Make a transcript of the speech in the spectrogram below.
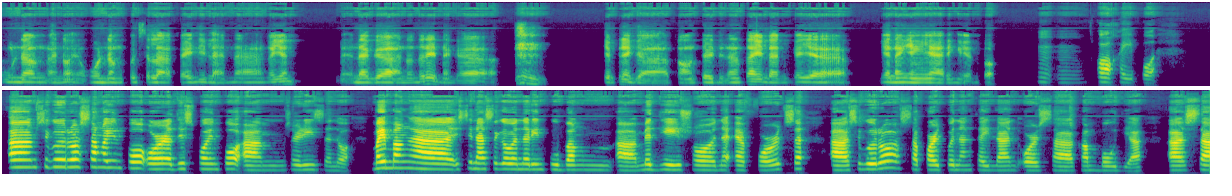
unang ano yung unang pagsalakay nila na ngayon nag ano na rin nag siyempre nag counter din ng Thailand kaya yan ang nangyayari ngayon po Mm. Okay po. Um, siguro sa ngayon po or at this point po, um, Sir Riz, ano, may mga sinasagawa na rin po bang ah, mediation na efforts ah, siguro sa part po ng Thailand or sa Cambodia ah, sa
